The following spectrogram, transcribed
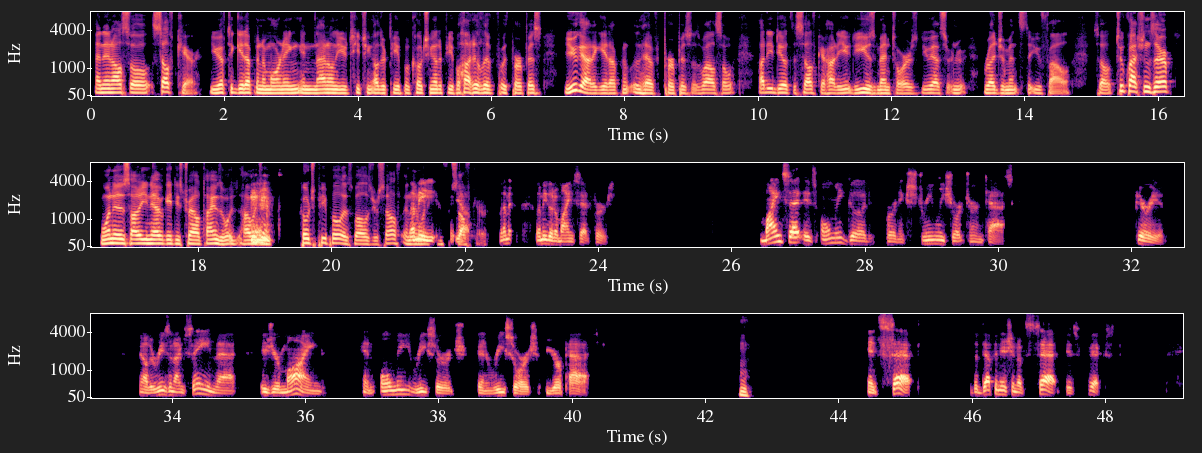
And then also self-care. You have to get up in the morning and not only you teaching other people, coaching other people how to live with purpose, you got to get up and have purpose as well. So how do you deal with the self-care? How do you do you use mentors? Do you have certain regiments that you follow? So two questions there. One is how do you navigate these trial times? How would you coach people as well as yourself? And let me self-care. Yeah. Let me let me go to mindset first. Mindset is only good for an extremely short-term task. Period. Now, the reason I'm saying that is your mind can only research and resource your past. Hmm. And set, the definition of set is fixed.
